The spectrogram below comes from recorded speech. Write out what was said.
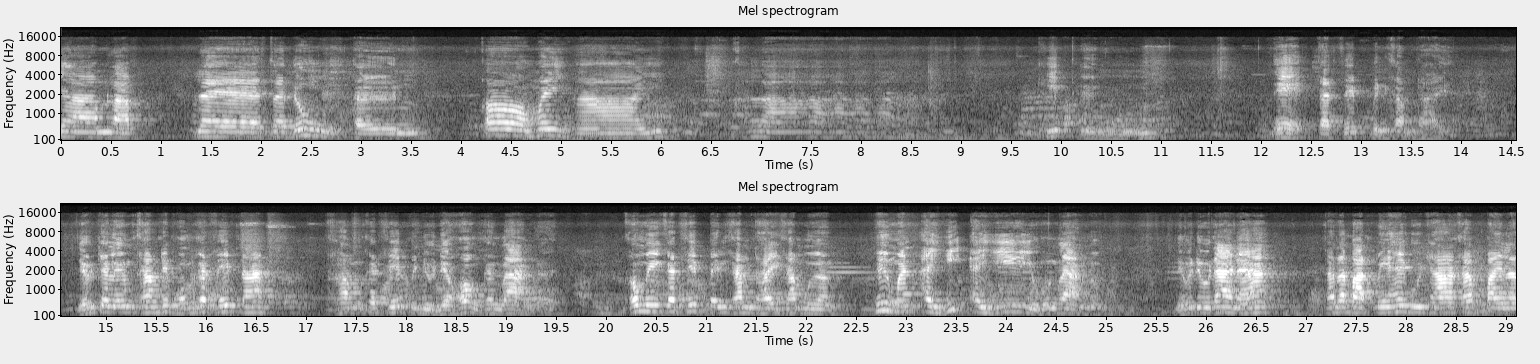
ยามหลับ แลสะดุ้งตื่น ก็ไม่หายคลาคิดถึงนี่กระซิบเป็นคำไทย เดี๋ยวจะลืมคำที่ผมกระซิบนะคำกระซิบเป็นอยู่ในห้องข้างล่างเลยเขามีกระซิบเป็นคำไทยคำเมืองที่มันไอฮิไอฮีอยู่ข้างล่างนู่นเดี๋ยวไปดูได้นะฮะ ธนบัตรมีให้บูชาครับใบละ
